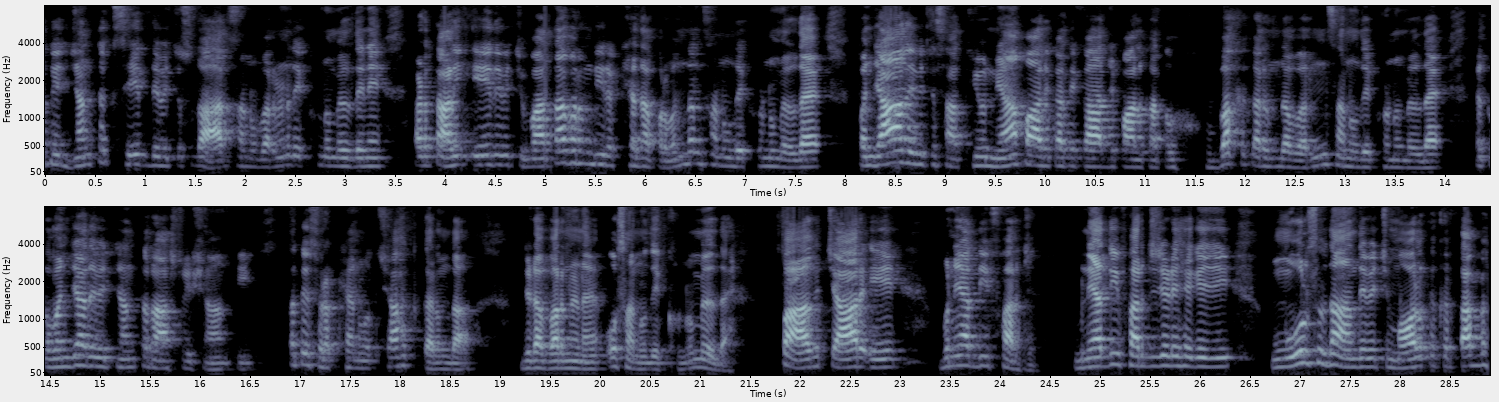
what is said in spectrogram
ਅਤੇ ਜਨਤਕ ਸਿਹਤ ਦੇ ਵਿੱਚ ਸੁਧਾਰ ਸਾਨੂੰ ਵਰਣਨ ਦੇਖਣ ਨੂੰ ਮਿਲਦੇ ਨੇ। 48 ਏ ਦੇ ਵਿੱਚ ਵਾਤਾਵਰਣ ਦੀ ਰੱਖਿਆ ਦਾ ਪ੍ਰਬੰਧਨ ਸਾਨੂੰ ਦੇਖਣ ਨੂੰ ਮਿਲਦਾ ਹੈ। 50 ਦੇ ਵਿੱਚ ਸਾਥੀਓ, ਨਿਆਂਪਾਲਿਕਾ ਤੇ ਕਾਰਜਪਾਲਿਕਾ ਤੋਂ ਵੱਖ ਕਰਨ ਦਾ ਵਰਣਨ ਸਾਨੂੰ ਦੇਖਣ ਨੂੰ ਮਿਲਦਾ ਹੈ। 51 ਦੇ ਵਿੱਚ ਅੰਤਰਰਾਸ਼ਟਰੀ ਸ਼ਾਂਤੀ ਅਤੇ ਸੁਰੱਖਿਆ ਨੂੰ ਉਤਸ਼ਾਹਿਤ ਕਰਨ ਦਾ ਜਿਹੜਾ ਵਰਣਨ ਹੈ, ਉਹ ਸਾਨੂੰ ਦੇਖਣ ਨੂੰ ਮਿਲਦਾ ਹੈ। ਭਾਗ 4a ਬੁਨਿਆਦੀ ਫਰਜ਼। ਬੁਨਿਆਦੀ ਫਰਜ਼ ਜਿਹੜੇ ਹੈਗੇ ਜੀ, ਮੂਲ ਸੰਵਿਧਾਨ ਦੇ ਵਿੱਚ ਮੌਲਿਕ ਕਰਤੱਵ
